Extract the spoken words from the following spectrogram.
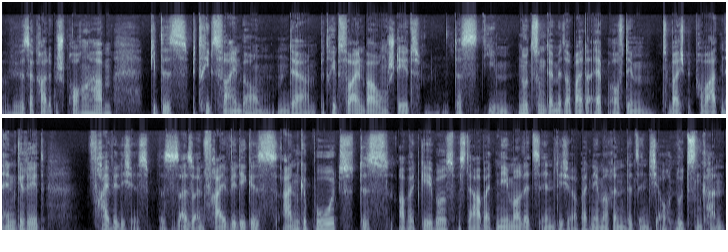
wie wir es ja gerade besprochen haben, gibt es Betriebsvereinbarungen. In der Betriebsvereinbarung steht, dass die Nutzung der Mitarbeiter-App auf dem zum Beispiel privaten Endgerät freiwillig ist. Das ist also ein freiwilliges Angebot des Arbeitgebers, was der Arbeitnehmer letztendlich, Arbeitnehmerin letztendlich auch nutzen kann.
